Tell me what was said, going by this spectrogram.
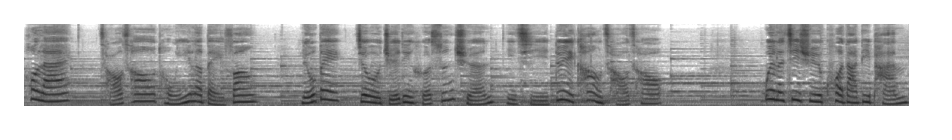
后来，曹操统一了北方，刘备就决定和孙权一起对抗曹操。为了继续扩大地盘，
